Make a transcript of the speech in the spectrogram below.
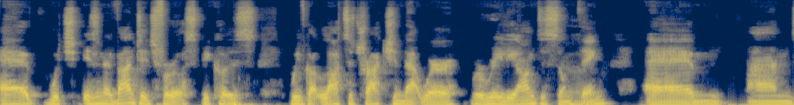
uh, which is an advantage for us because we've got lots of traction that we're we're really onto something. Um, and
